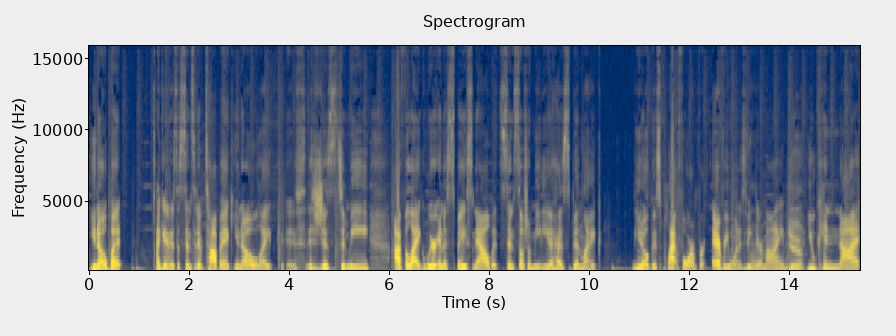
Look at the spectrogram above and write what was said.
you know but i get it it's a sensitive topic you know like it's, it's just to me i feel like we're in a space now but since social media has been like you know this platform for everyone to speak Right. their mind Yeah. you cannot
